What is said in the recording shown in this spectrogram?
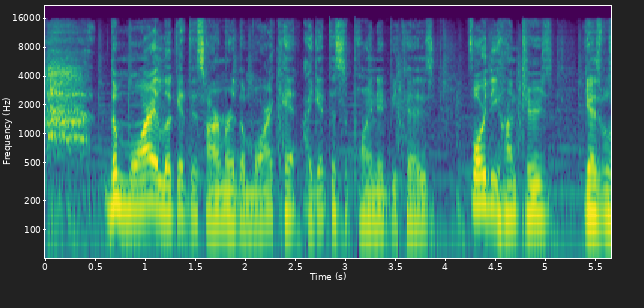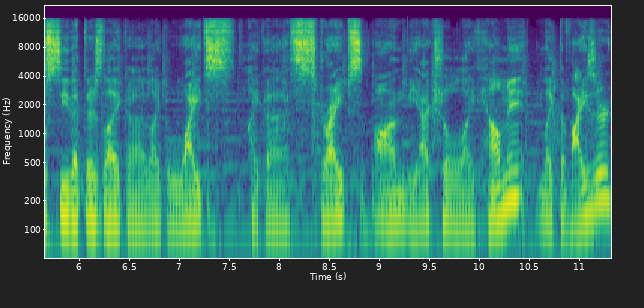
The more I look at this armor, the more I get I get disappointed because for the hunters, you guys will see that there's like a, like whites like uh, stripes on the actual like helmet, like the visor.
